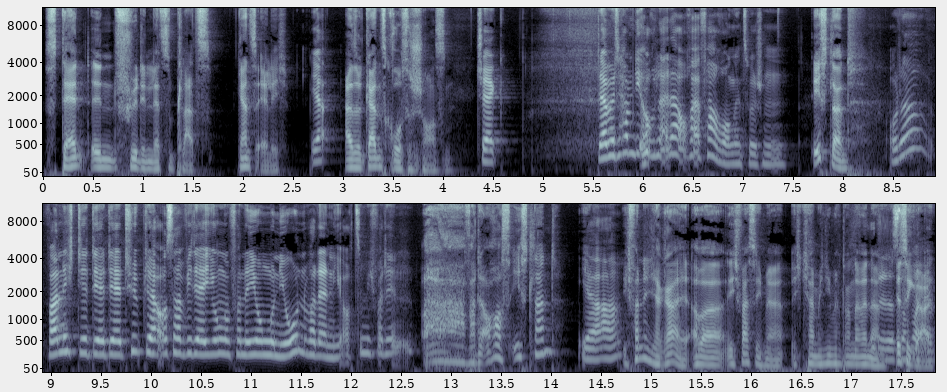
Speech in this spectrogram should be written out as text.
Stand-in für den letzten Platz. Ganz ehrlich. Ja, Also ganz große Chancen. check. Damit haben die auch leider auch Erfahrung inzwischen. Estland. Oder? War nicht der, der, der Typ, der aussah wie der Junge von der Jungen Union, war der nicht auch ziemlich von denen? Ah, war der auch aus Estland? Ja. Ich fand den ja geil, aber ich weiß nicht mehr. Ich kann mich nicht mehr dran erinnern. Ist egal.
